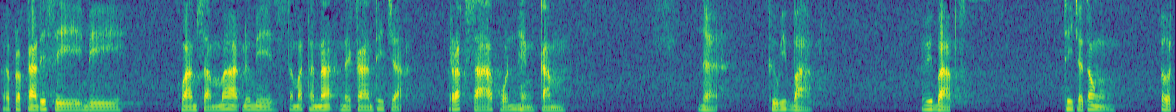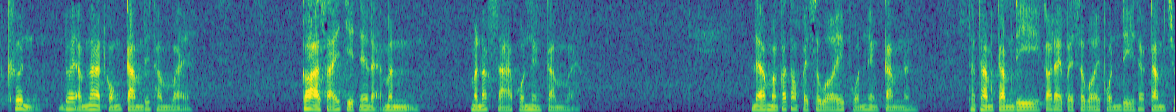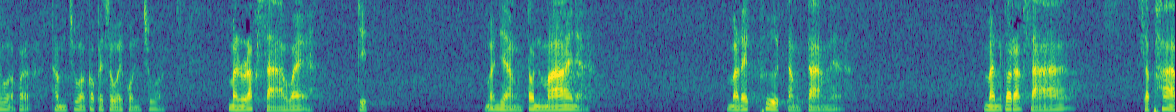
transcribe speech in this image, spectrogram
แล้วประการที่สี่มีความสามารถหรือมีสมรรถนะในการที่จะรักษาผลแห่งกรรมนะคือวิบาก วิบาก ที่จะต้องเกิดขึ้นด้วยอำนาจของกรรมที่ทำไว้ ก็อาศัยจิตนี่แหละ มันมันรักษาผลแห่งกรรมไว้ แล้วมันก็ต้องไปเสวยผลแห่งกรรมนั้น ถ้าทำกรรมดีก็ได้ไปเสวยผลดี ถ้ากรรมชั่วก็ทำชั่วก็ไปเสวยผลชั่ว มันรักษาไว้จิต เหมือนอย่างต้นไม้เนี่ยมเมล็ดพืชต่าง ๆ เนี่ย มันก็รักษาสภาพ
